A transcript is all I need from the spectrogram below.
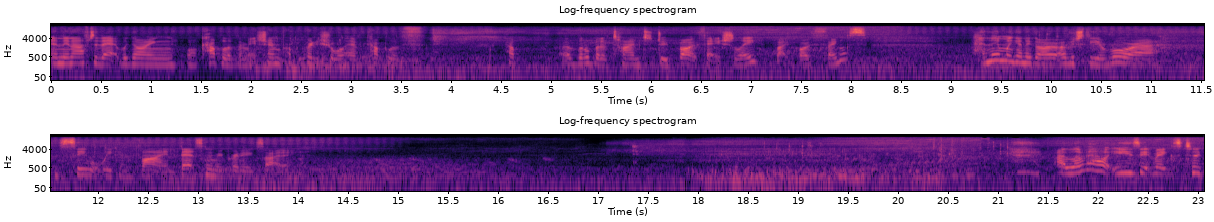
and then after that, we're going, or a couple of them actually. I'm probably pretty sure we'll have a couple of, a little bit of time to do both actually, like both things. And then we're going to go over to the Aurora and see what we can find. That's going to be pretty exciting. I love how easy it makes to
